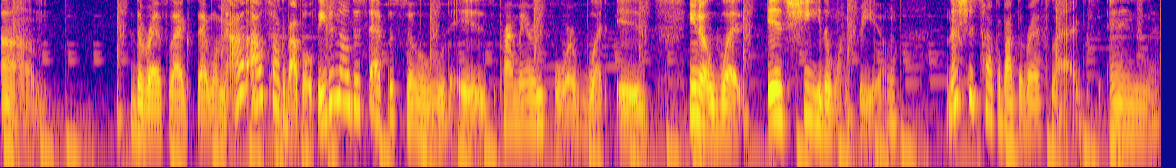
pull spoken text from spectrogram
um, the red flags that women. I'll, I'll talk about both, even though this episode is primarily for what is, you know, what is she the one for you? Let's just talk about the red flags and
